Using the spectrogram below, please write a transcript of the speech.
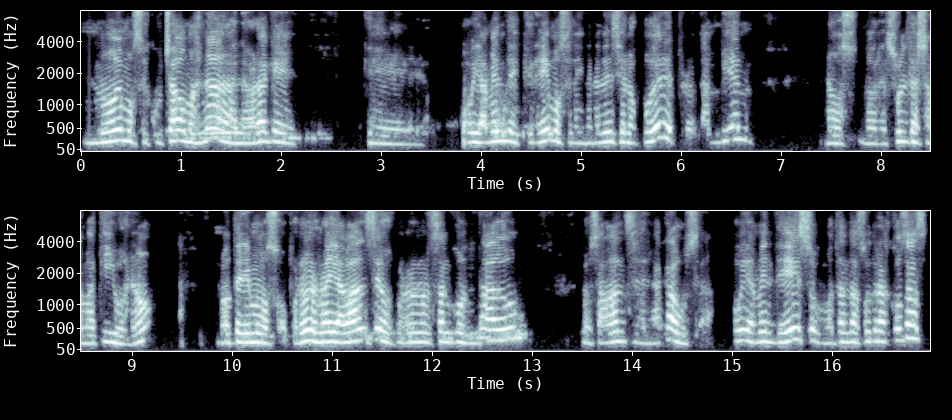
no hemos escuchado más nada. La verdad que, que obviamente creemos en la independencia de los poderes, pero también nos, nos resulta llamativo, ¿no? No tenemos, o por lo menos no hay avances, o por lo menos nos han contado los avances en la causa. Obviamente eso, como tantas otras cosas,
